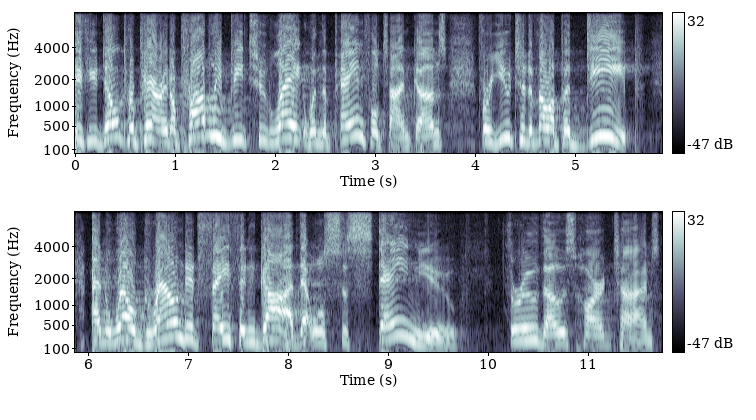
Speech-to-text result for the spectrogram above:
If you don't prepare, it'll probably be too late when the painful time comes for you to develop a deep and well grounded faith in God that will sustain you through those hard times.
